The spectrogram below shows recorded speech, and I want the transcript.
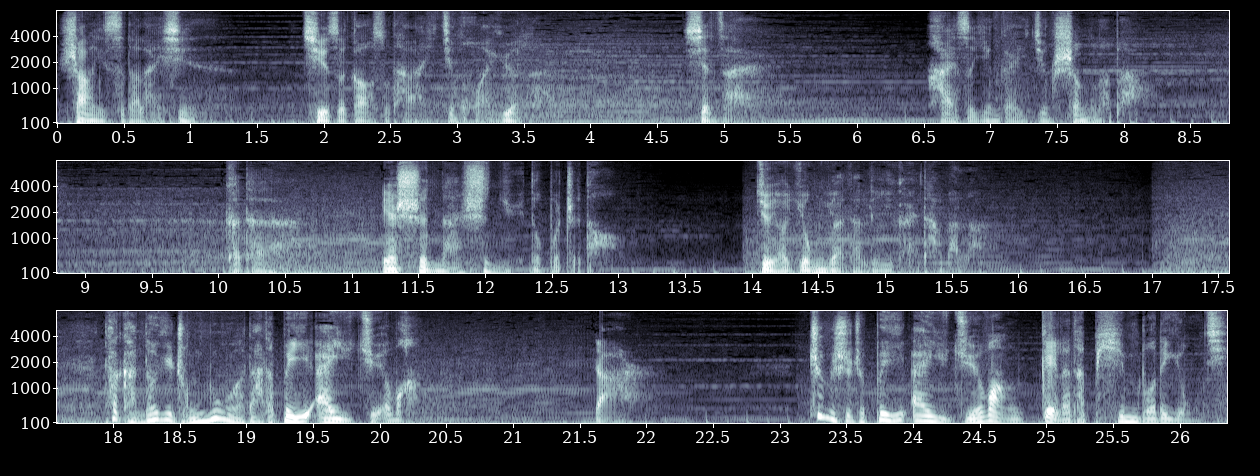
上一次的来信，妻子告诉他已经怀孕了，现在孩子应该已经生了吧？可他连是男是女都不知道，就要永远的离开他们了。他感到一种莫大的悲哀与绝望。然而，正是这悲哀与绝望给了他拼搏的勇气。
